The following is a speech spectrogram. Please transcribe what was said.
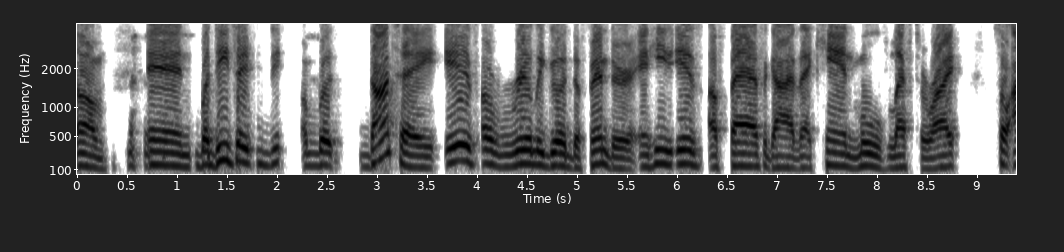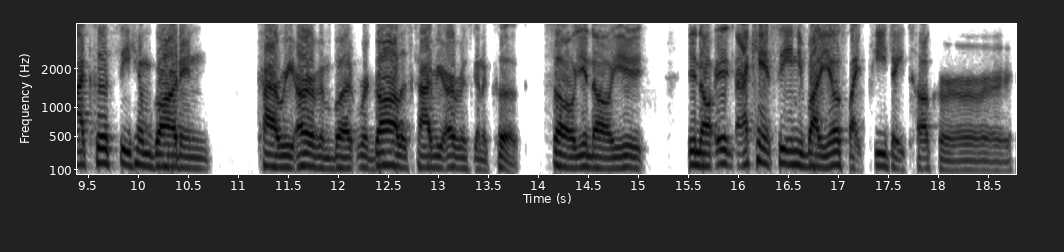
Um, and but DJ, but Donte is a really good defender, and he is a fast guy that can move left to right. So I could see him guarding Kyrie Irving, but regardless, Kyrie Irving's gonna cook. So you know, you you know, it, I can't see anybody else like PJ Tucker, or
